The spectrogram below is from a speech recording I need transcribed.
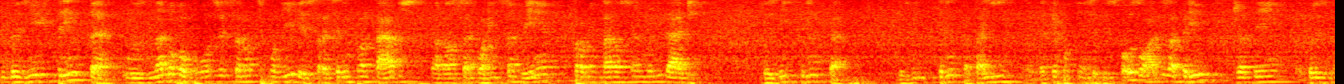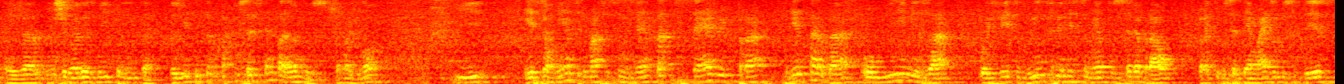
em 2030 os nanorobôs já estarão disponíveis para serem implantados na nossa corrente sanguínea para aumentar a nossa imunidade. 2030, 2030, tá aí. Daqui a pouquinho você piscou os olhos, abriu, já tem dois, já, já chegou em 2030. 2030 está com 60 anos, já imaginou? E esse aumento de massa cinzenta serve para retardar ou minimizar o efeito do envelhecimento cerebral, para que você tenha mais lucidez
